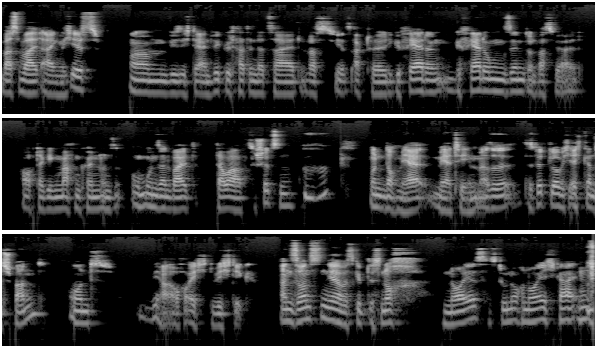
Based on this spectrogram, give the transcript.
was Wald eigentlich ist, ähm, wie sich der entwickelt hat in der Zeit, was jetzt aktuell die Gefährdung, Gefährdungen sind und was wir halt auch dagegen machen können, um unseren Wald dauerhaft zu schützen. Mhm und noch mehr, mehr Themen. Also das wird, glaube ich, echt ganz spannend und ja, auch echt wichtig. Ansonsten, ja, was gibt es noch Neues? Hast du noch Neuigkeiten?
